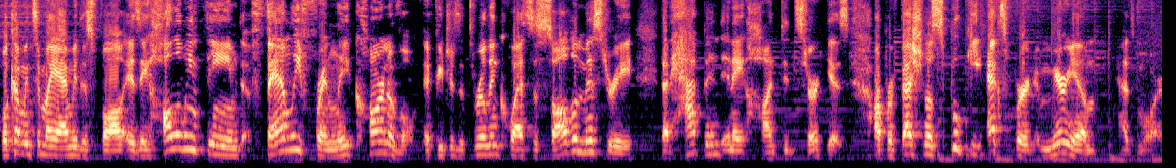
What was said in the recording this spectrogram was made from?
Well, coming to Miami this fall is a Halloween themed, family friendly carnival. It features a thrilling quest to solve a mystery that happened in a haunted circus. Our professional spooky expert, Miriam, has more.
